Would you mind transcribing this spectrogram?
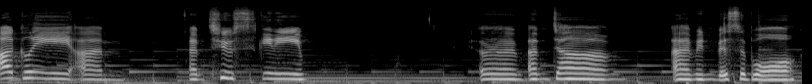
ugly, I'm I'm too skinny, um, I'm dumb, I'm invisible,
